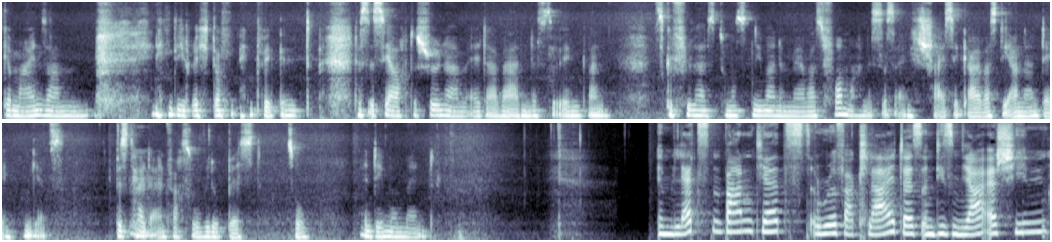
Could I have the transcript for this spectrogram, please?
gemeinsam in die Richtung entwickelt. Das ist ja auch das Schöne am Älterwerden, dass du irgendwann das Gefühl hast, du musst niemandem mehr was vormachen. Es ist eigentlich scheißegal, was die anderen denken jetzt bist halt mhm. halt einfach so, wie du bist. So, in dem Moment. Im letzten Band jetzt, River Clyde, der ist in diesem Jahr erschienen,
